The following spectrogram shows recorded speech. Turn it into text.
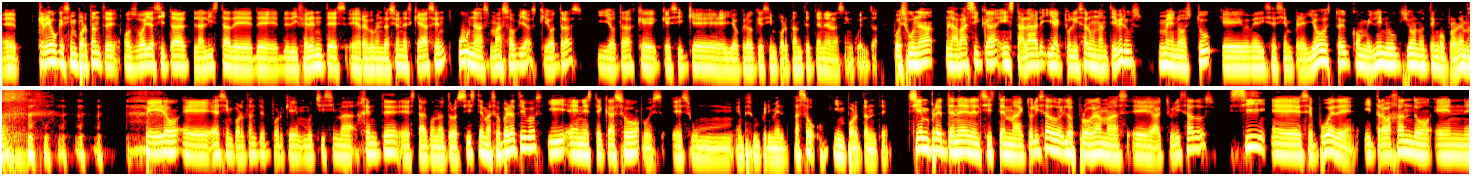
creo que es importante, os voy a citar la lista de, diferentes eh, recomendaciones que hacen, unas más obvias que otras y otras que, que, sí que yo creo que es importante tenerlas en cuenta. Pues una, la básica, instalar y actualizar un antivirus, menos tú que me dices siempre, yo estoy con mi Linux, yo no tengo problemas. pero eh, es importante porque muchísima gente está con otros sistemas operativos y en este caso pues es un, es un primer paso importante. Siempre tener el sistema actualizado y los programas eh, actualizados. Si eh, se puede y trabajando en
